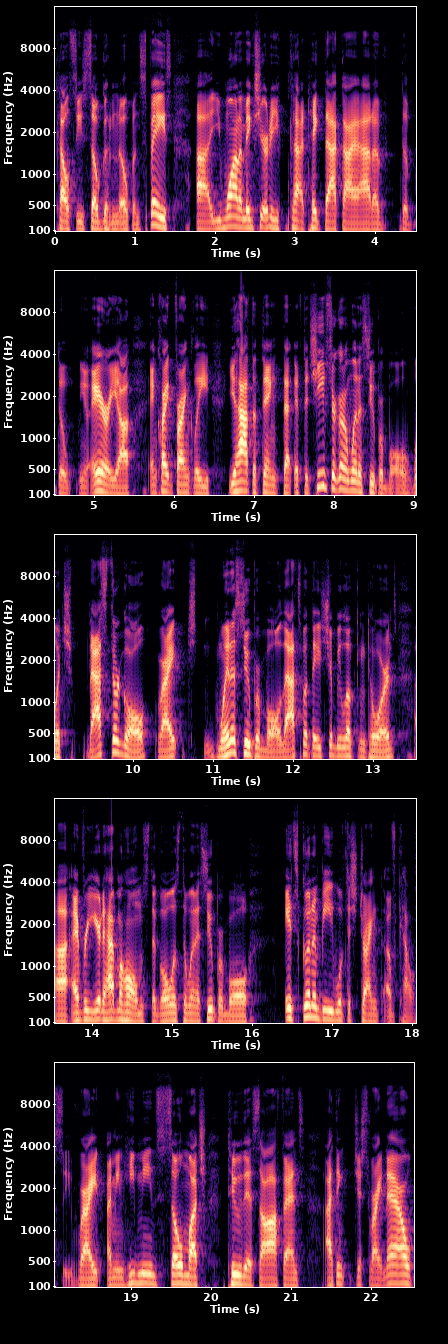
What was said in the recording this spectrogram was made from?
Kelce's so good in open space. Uh, you want to make sure that you can kind of take that guy out of the, the you know, area. And quite frankly, you have to think that if the Chiefs are going to win a Super Bowl, which that's their goal, right? Win a Super Bowl. That's what they should be looking towards. Uh, every year to have Mahomes, the goal is to win a Super Bowl it's going to be with the strength of Kelce, right? I mean, he means so much to this offense. I think just right now,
